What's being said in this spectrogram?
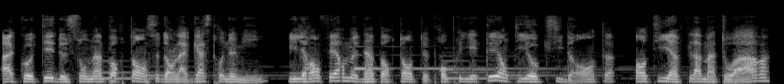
À côté de son importance dans la gastronomie, il renferme d'importantes propriétés antioxydantes, anti-inflammatoires,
